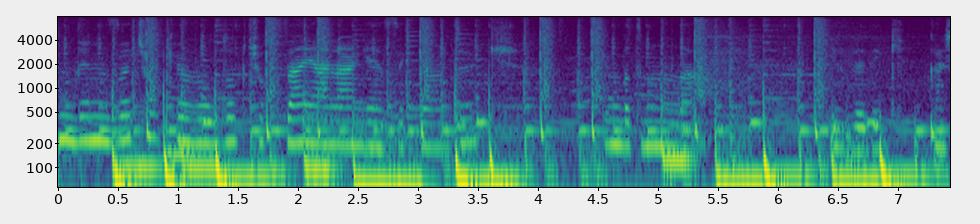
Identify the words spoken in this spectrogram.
Bugün denize çok yorulduk. Çok güzel yerler gezdik, gördük. Gün batımını da izledik Kaş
